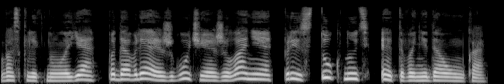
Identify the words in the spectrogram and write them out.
Воскликнула я, подавляя жгучее желание пристукнуть этого недоумка.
